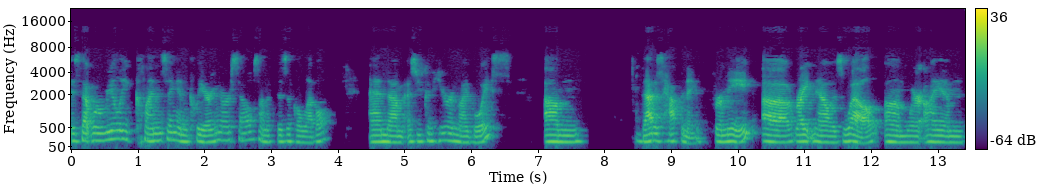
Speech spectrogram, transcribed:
is that we're really cleansing and clearing ourselves on a physical level. And um, as you can hear in my voice, um, that is happening for me uh, right now as well, um, where I am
